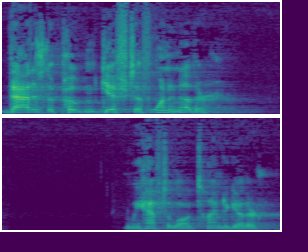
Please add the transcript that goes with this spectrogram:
That is the potent gift of one another. We have to log time together.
